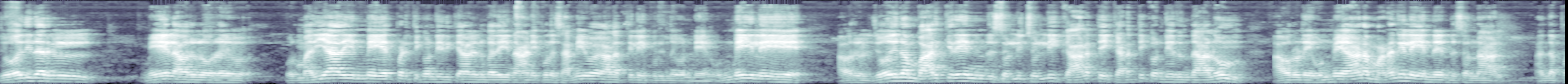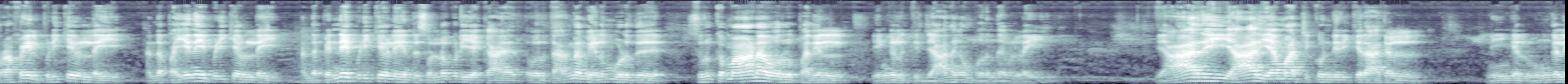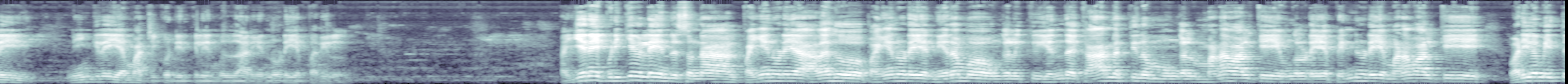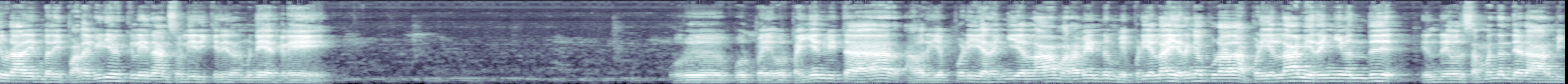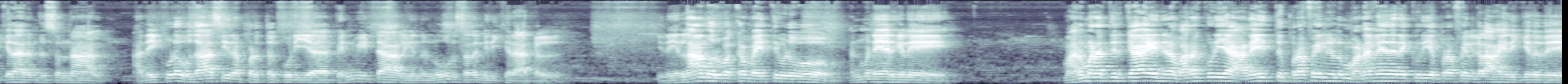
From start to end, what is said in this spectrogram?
ஜோதிடர்கள் மேல் அவர்கள் ஒரு ஒரு மரியாதையின்மை ஏற்படுத்தி கொண்டிருக்கிறார்கள் என்பதை நான் இப்பொழுது சமீப காலத்திலே புரிந்து கொண்டேன். உண்மையிலேயே அவர்கள் ஜோதிடம் பார்க்கிறேன் என்று சொல்லி சொல்லி காலத்தை கடத்தி கொண்டிருந்தாலும் அவருடைய உண்மையான மனநிலை என்ன என்று சொன்னால் அந்த ப்ரொஃபைல் பிடிக்கவில்லை அந்த பையனை பிடிக்கவில்லை அந்த பெண்ணை பிடிக்கவில்லை என்று சொல்லக்கூடிய கா ஒரு தருணம் எழும்பொழுது சுருக்கமான ஒரு பதில் எங்களுக்கு ஜாதகம் பொருந்தவில்லை. யாரை யார் ஏமாற்றி கொண்டிருக்கிறார்கள்? நீங்கள் உங்களை நீங்களே ஏமாற்றிக் கொண்டிருக்கிறீர்கள் என்பதுதான் என்னுடைய பதில். பையனை பிடிக்கவில்லை என்று சொன்னால் பையனுடைய அழகோ பையனுடைய நிறமோ உங்களுக்கு எந்த காரணத்திலும் உங்கள் மன வாழ்க்கையை உங்களுடைய பெண்ணுடைய மன வாழ்க்கையை வடிவமைத்து விடாது என்பதை பல வீடியோக்களே நான் சொல்லியிருக்கிறேன் நண்பனேயர்களே ஒரு ஒரு பைய ஒரு பையன் வீட்டார் அவர் எப்படி இறங்கியெல்லாம் வர வேண்டும் எப்படியெல்லாம் இறங்கக்கூடாது அப்படியெல்லாம் இறங்கி வந்து என்று ஒரு சம்பந்தம் தேட ஆரம்பிக்கிறார் என்று சொன்னால் அதை கூட உதாசீனப்படுத்தக்கூடிய பெண் வீட்டால் என்று நூறு சதம் இருக்கிறார்கள். இதையெல்லாம் ஒரு பக்கம் வைத்து விடுவோம் அன்பு நேயர்களே. மறுமணத்திற்காக என்னிடம் வரக்கூடிய அனைத்து ப்ரொஃபைல்களும் மனவேதனைக்குரிய ப்ரொஃபைல்களாக இருக்கிறது.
